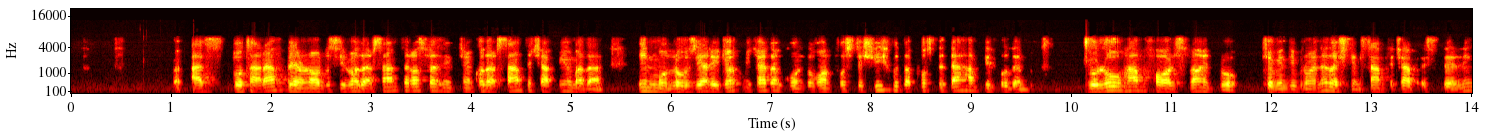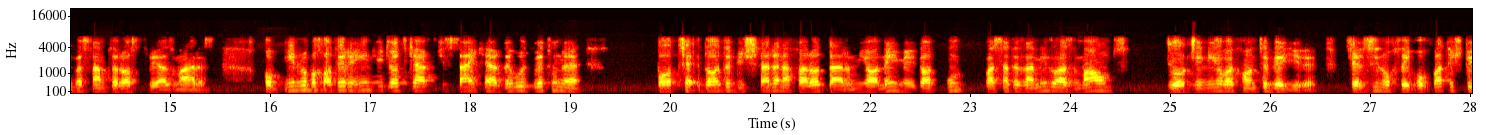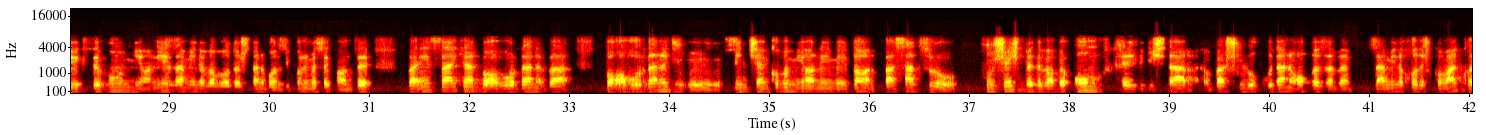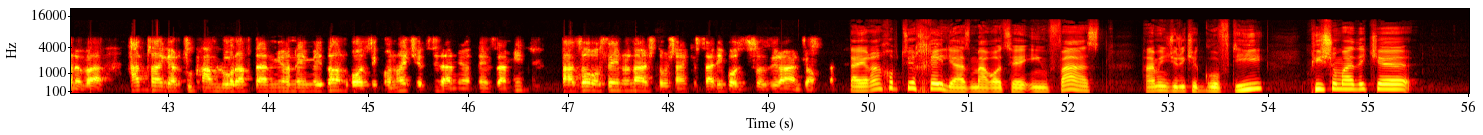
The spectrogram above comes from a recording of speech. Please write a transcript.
از دو طرف برناردو سیلوا در سمت راست و زینچنکو در سمت چپ می اومدن این لوزیه رو ایجاد می‌کردن. گندوغان پست 6 بود و پست ده هم فیل بود. جلو هم false nine رو کوین دیبروینه داشتیم. سمت چپ استرلینگ و سمت راست ریاض محرز خب این رو به خاطر این ایجاد کرد که سعی کرده بود بتونه با تعداد بیشتر نفرات در میانه میدان اون وسط زمین رو از ماونت جورجینیو و کانته بگیره. چلسی نقطه قوتش تو یک سوم میانی زمینه و با داشتن بازیکنی مثل کانته. و این سعی کرد با آوردن و با آوردن زینچنکو به میانه میدان وسط رو پوشش بده و به عمق خیلی بیشتر و شلوغ بودن عمق زمین خودش کمک کنه و حتی اگر توپ هم لو رفت در میانه میدان بازیکن‌های چلسی در میانه زمین فضا واسه این رو نداشته باشن که سریع بازی سازی رو انجام بدن. دقیقا خب توی خیلی از مقاطع این فصل همینجوری که گفتی پیش اومده که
